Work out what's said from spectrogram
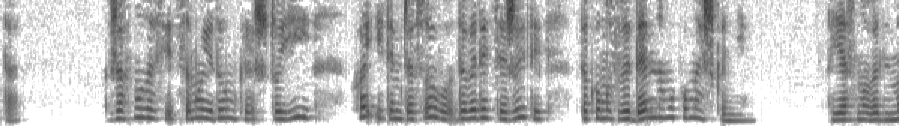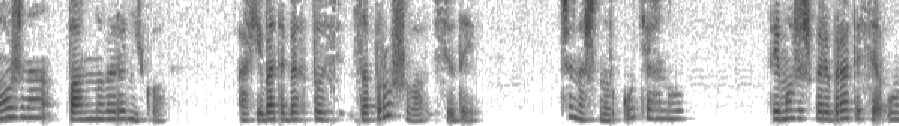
кімната. Вжахнулася від самої думки, що їй, хай і тимчасово, доведеться жити в такому злиденному помешканні. Ясновельможна панно Вероніко, а хіба тебе хтось запрошував сюди? Чи на шнурку тягнув? Ти можеш перебратися у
